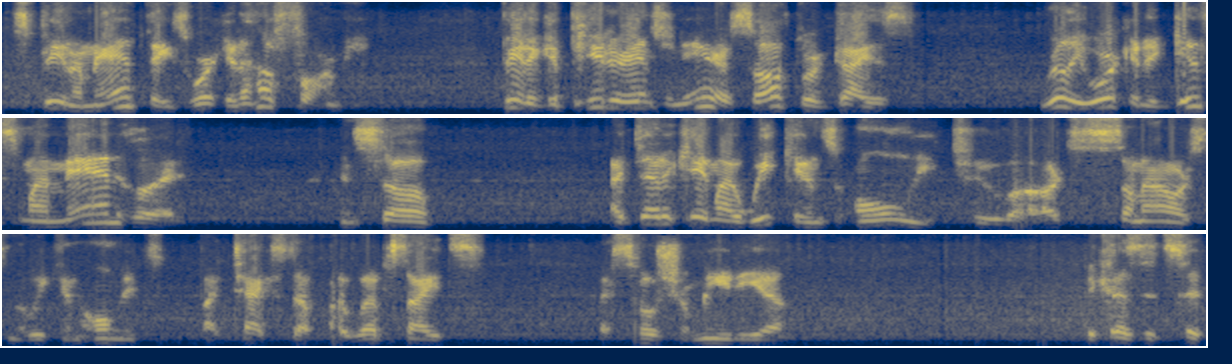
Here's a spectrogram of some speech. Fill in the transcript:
This being a man thing's working out for me. Being a computer engineer, a software guy is really working against my manhood. And so I dedicate my weekends only to, uh, or some hours in the weekend only to my tech stuff, my websites, my social media, because it's, it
